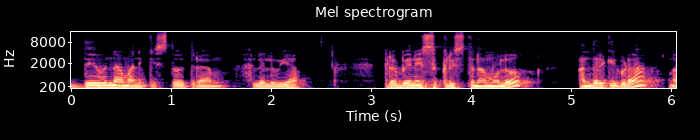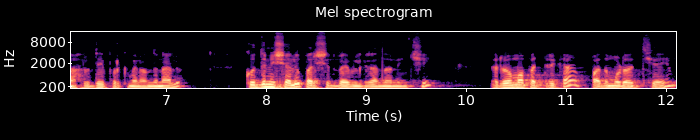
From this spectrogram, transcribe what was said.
దేవునామానికి స్తోత్రం. హలలుయ ప్రభేనేసుక్రీస్తునాములో అందరికీ కూడా నా హృదయపూర్వకమైన వందనాలు. కొద్ది నిమిషాలు పరిశుద్ధ బైబిల్ గ్రంథం నుంచి రోమపత్రిక పదమూడో అధ్యాయం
